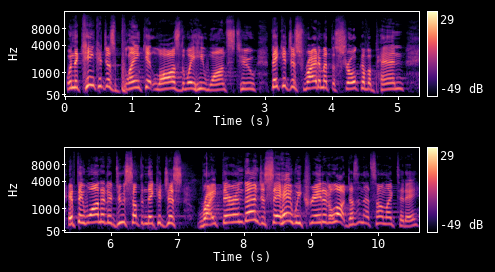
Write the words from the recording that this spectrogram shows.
When the king could just blanket laws the way he wants to, they could just write them at the stroke of a pen. If they wanted to do something, they could just write there and then just say, hey, we created a law. Doesn't that sound like today?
